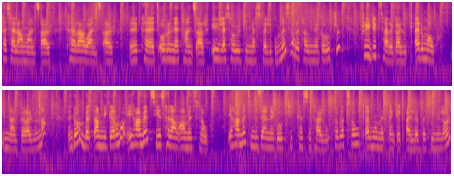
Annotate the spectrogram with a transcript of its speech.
ከሰላም አንጻር፣ ከራብ አንጻር፣ ከጦርነት አንጻር ይህ ለሰው ልጅ የሚያስፈልጉ መሰረታዊ ነገሮችን predict ያደርጋሉ፣ ቀድመው ይናገራሉ። እና እንደውም በጣም የሚገርመው ይህ ዓመት የሰላም ዓመት ነው ዓመት እንደዚህ አይነት ነገሮች ይከሰታሉ፣ ህብረተሰቡ ቀድሞ መጠንቀቅ አለበት የሚለውን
